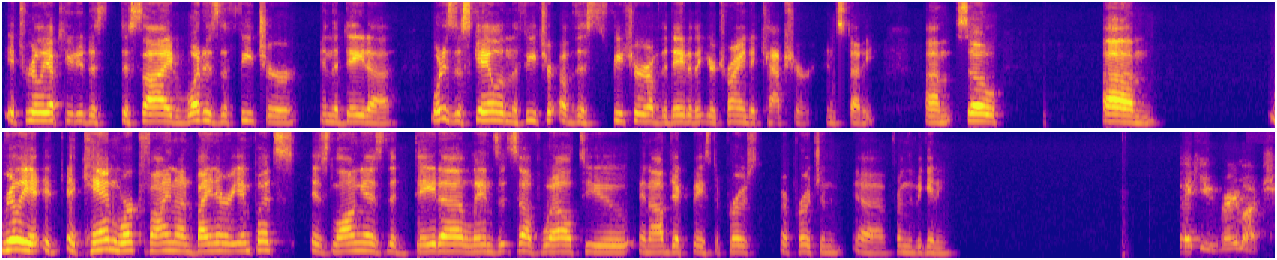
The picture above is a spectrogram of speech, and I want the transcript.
it's really up to you to decide what is the feature in the data, what is the scale and the feature of this feature of the data that you're trying to capture and study. Um, so um, really it, it can work fine on binary inputs as long as the data lends itself well to an object-based approach approach in, uh, from the beginning. Thank you very much.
